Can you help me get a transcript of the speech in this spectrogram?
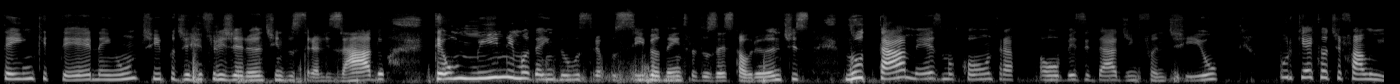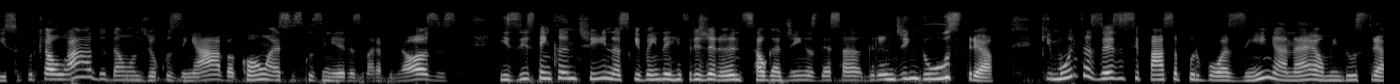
tem que ter nenhum tipo de refrigerante industrializado, ter o mínimo da indústria possível dentro dos restaurantes, lutar mesmo contra a obesidade infantil. Por que, que eu te falo isso? Porque ao lado da onde eu cozinhava, com essas cozinheiras maravilhosas, existem cantinas que vendem refrigerantes, salgadinhos dessa grande indústria, que muitas vezes se passa por boazinha, né? É uma indústria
